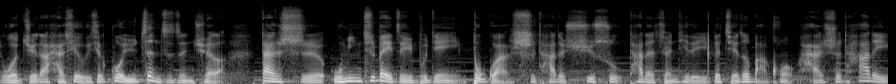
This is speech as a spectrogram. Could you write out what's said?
我觉得还是有一些过于政治正确了。但是《无名之辈》这一部电影，不管是它的叙述、它的整体的一个节奏把控，还是它的一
